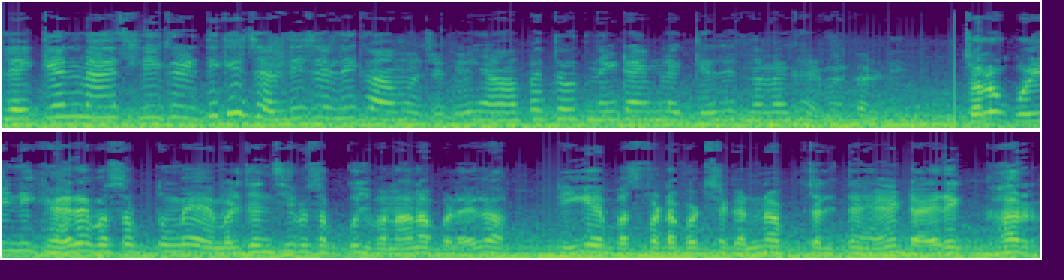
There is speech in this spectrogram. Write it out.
लेकिन मैं इसलिए करी थी कि जल्दी जल्दी काम हो जाएगा। यहाँ पे तो उतना ही टाइम लग गया जितना मैं घर में कर लेती चलो, कोई नहीं, खैर है, बस अब तुम्हें इमरजेंसी में सब कुछ बनाना पड़ेगा। ठीक है, बस फटाफट से करना चलते हैं डायरेक्ट घर।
